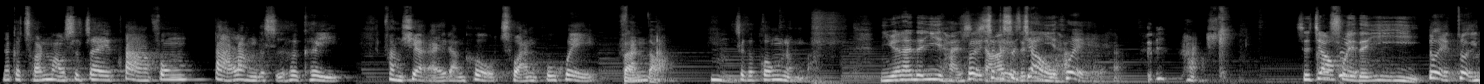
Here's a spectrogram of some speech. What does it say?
那个船锚是在大风大浪的时候可以放下来，然后船不会翻倒。嗯，这个功能嘛。你原来的意涵是想要有这个意涵。哈。是教会的意义，对对，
